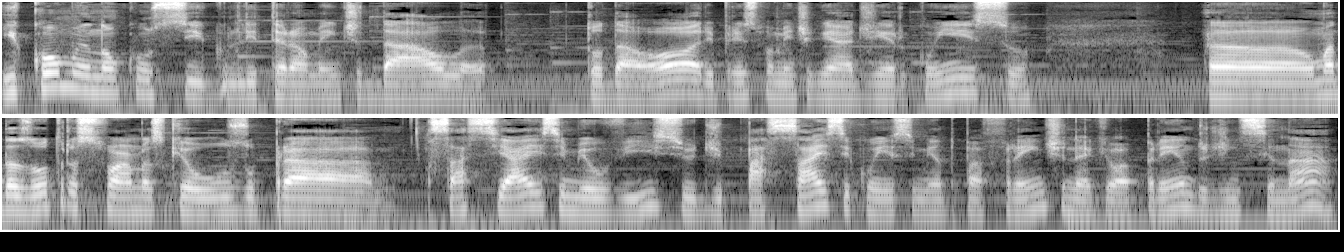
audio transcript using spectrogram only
E como eu não consigo literalmente dar aula toda hora e principalmente ganhar dinheiro com isso, uh, uma das outras formas que eu uso para saciar esse meu vício de passar esse conhecimento para frente, né, que eu aprendo de ensinar,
